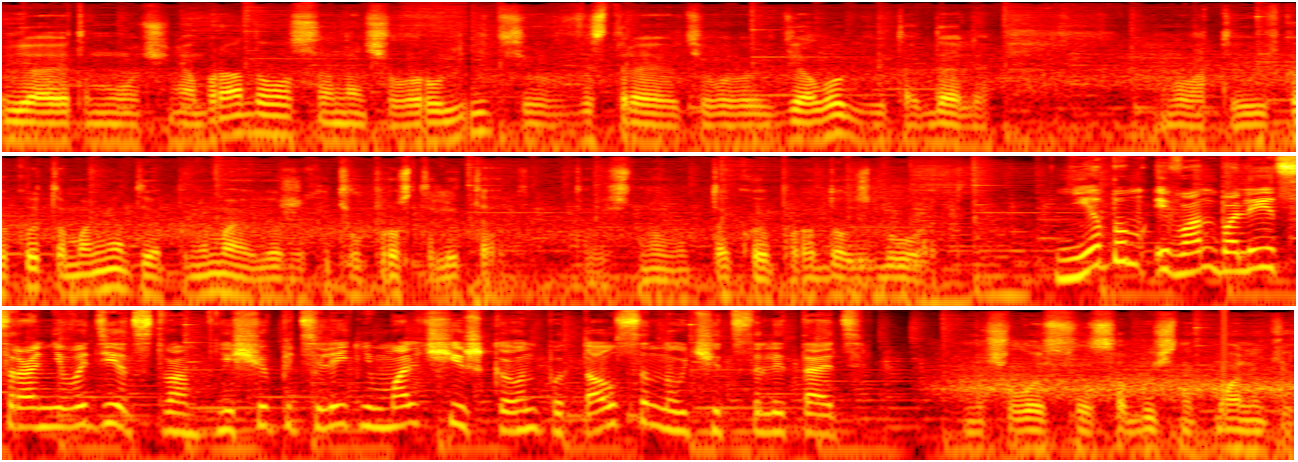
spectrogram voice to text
Я этому очень обрадовался, начал рулить, выстраивать его идеологию и так далее. Вот. И в какой-то момент я понимаю, я же хотел просто летать. То есть, ну, вот такой парадокс бывает. Небом Иван болеет с раннего детства. Еще пятилетним мальчишкой он пытался научиться летать. Началось с обычных маленьких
